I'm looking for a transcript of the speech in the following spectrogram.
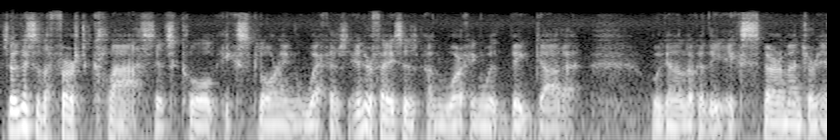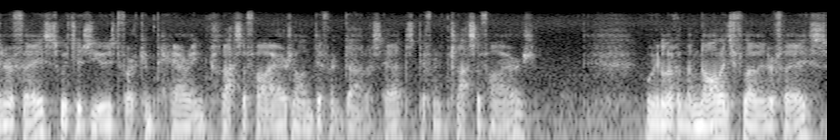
So this is the first class. It's called Exploring Weka's Interfaces and Working with Big Data. We're going to look at the experimenter interface, which is used for comparing classifiers on different data sets, different classifiers. We're going to look at the knowledge flow interface.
